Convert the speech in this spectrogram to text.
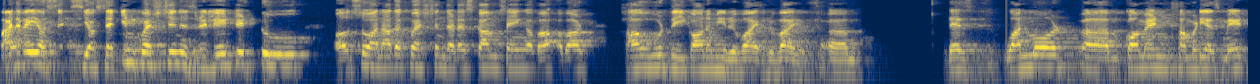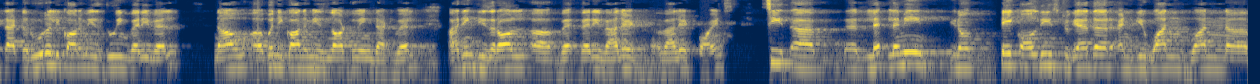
by the way, your, your second question is related to also another question that has come saying about, about how would the economy revive. revive. There's one more um, comment somebody has made that the rural economy is doing very well. Now urban economy is not doing that well. I think these are all uh, very valid valid points. See, uh, uh, let, let me you know take all these together and give one one uh,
